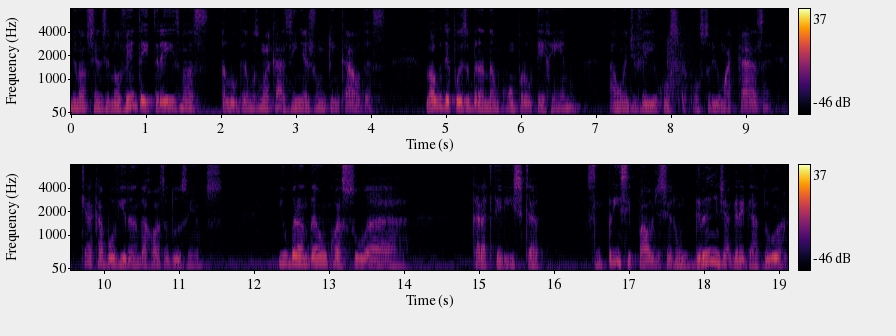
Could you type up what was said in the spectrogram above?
1993 nós alugamos uma casinha junto em Caldas. Logo depois o Brandão comprou o terreno, aonde veio a construir uma casa que acabou virando a Rosa dos Ventos. E o Brandão, com a sua característica assim, principal de ser um grande agregador,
